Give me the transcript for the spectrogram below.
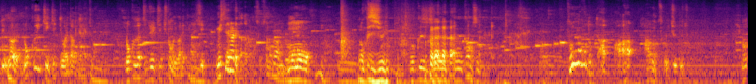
って611って言われたわけじゃないですよ。6月11日とも言われてないし見せられただけなんですよそのものを。6時11分。6時11分かもしれない。そんなことってあああるんですか？宇宙宇宙ひょっ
